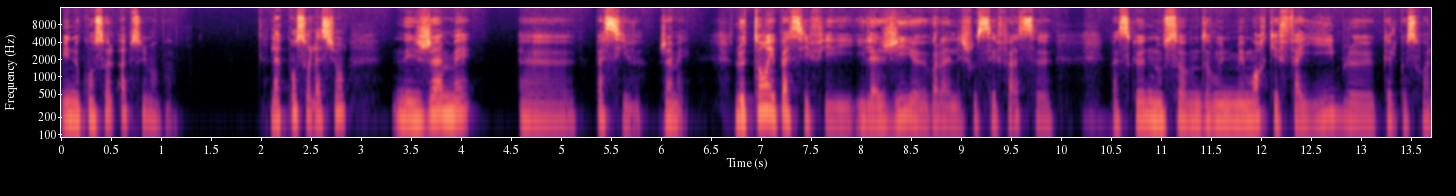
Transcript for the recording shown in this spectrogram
mais il ne console absolument pas. La consolation n'est jamais euh, passive, jamais. Le temps est passif, il, agit, euh, voilà, les choses s'effacent euh, parce que nous, sommes, avons une mémoire qui est faillible, quelle que soit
